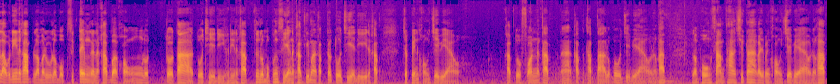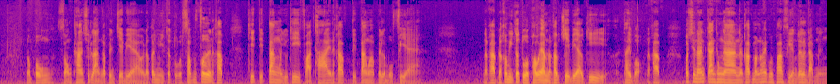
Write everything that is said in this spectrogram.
ำหรับวันนี้นะครับ เรามาดูระบบซิสเต็มกันนะครับ ว่าของรถโตโยต้าตัว TAD คันนี้นะครับ ซึ่งระบบเครื่องเสียงนะครับที่มากับเจ้าตัว TAD นะครับ จะเป็นของ JBL ครับตัวฟอนต์นะครับนะครับทับตาโลโก้ JBL นะครับลำโพง 3 ทางชุดหน้าก็จะเป็นของ JBL นะครับลำโพง 2 ทางชุดหลังก็เป็น JBL แล้วก็มีเจ้าตัวซับวูเฟอร์นะครับที่ติดตั้งมาอยู่ที่ฝาท้ายนะครับ ติดตั้งมาเป็นระบบฟรีแอร์นะครับแล้วก็มีเจ้าตัว Power Amp นะครับ JBL ที่ใต้เบาะนะครับ เพราะฉะนั้นการทำงานนะครับ มันก็ให้คุณภาพเสียงได้ระดับหนึ่ง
